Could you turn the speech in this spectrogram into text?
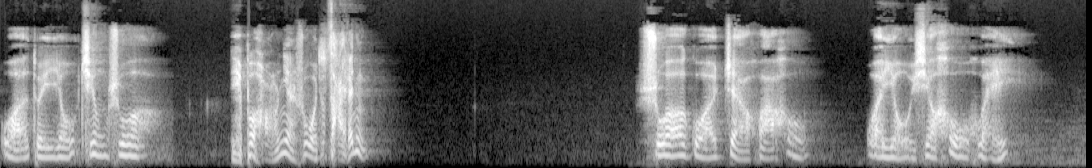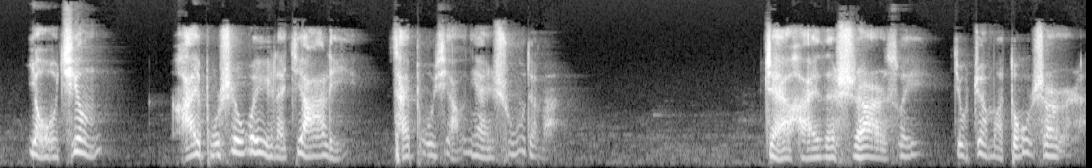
我对有庆说：“你不好好念书，我就宰了你。”说过这话后，我有些后悔。有庆。还不是为了家里才不想念书的吗？这孩子十二岁就这么懂事儿了，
